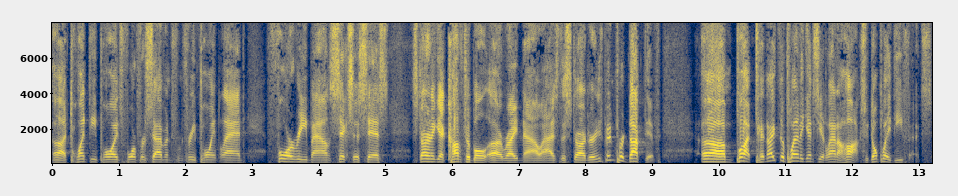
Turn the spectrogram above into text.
uh, twenty points, four for seven from three point land, four rebounds, six assists. Starting to get comfortable uh, right now as the starter. He's been productive. Um, but tonight they're playing against the Atlanta Hawks, who don't play defense.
